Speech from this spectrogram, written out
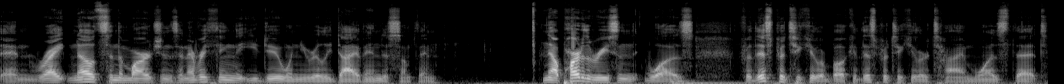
and write notes in the margins and everything that you do when you really dive into something. Now, part of the reason was for this particular book at this particular time was that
